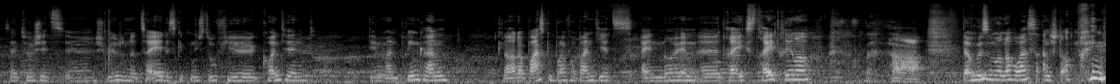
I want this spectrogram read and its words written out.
Das ist natürlich jetzt äh, schwierig in der Zeit, es gibt nicht so viel Content, den man bringen kann. Klar, der Basketballverband jetzt einen neuen äh, 3x3-Trainer. da müssen wir noch was an den Start bringen.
